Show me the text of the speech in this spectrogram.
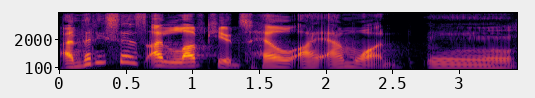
and then he says, "I love kids. Hell, I am one." Oh,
